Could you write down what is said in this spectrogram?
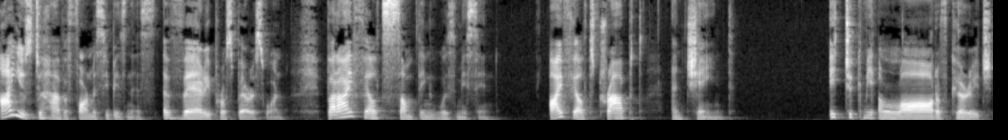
I used to have a pharmacy business, a very prosperous one, but I felt something was missing. I felt trapped and chained. It took me a lot of courage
